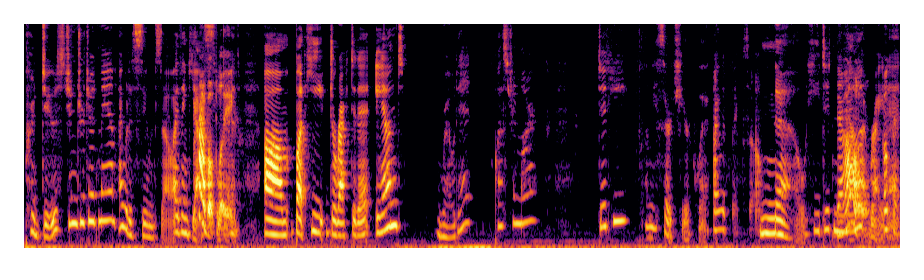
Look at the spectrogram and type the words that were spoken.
produce Gingerbread Man? I would assume so. I think yes. he Probably. did. Um, but he directed it and wrote it? Question mark. Did he? Let me search here quick. I would think so. No, he did No? not write Okay. it.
